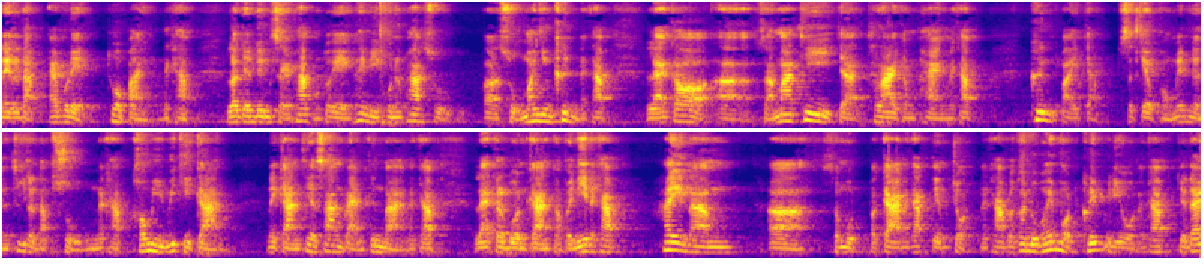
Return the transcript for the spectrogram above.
ในระดับ average ทั่วไปนะครับ เราจะดึงศักยภาพของตัวเองให้มีคุณภาพสูงสูงมากยิ่งขึ้นนะครับ และก็สามารถที่จะทลายกำแพงนะครับ ขึ้นไปจากสเกลของเม็ดเงินที่ระดับสูงนะครับเขามีวิธีการในการที่จะสร้างแบรนด์ขึ้นมานะครับ และกระบวนการต่อไปนี้นะครับ ให้นำสมุดประการนะครับเตรียมจดนะครับ แล้วก็ดูให้หมดคลิปวิดีโอนะครับ จะได้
